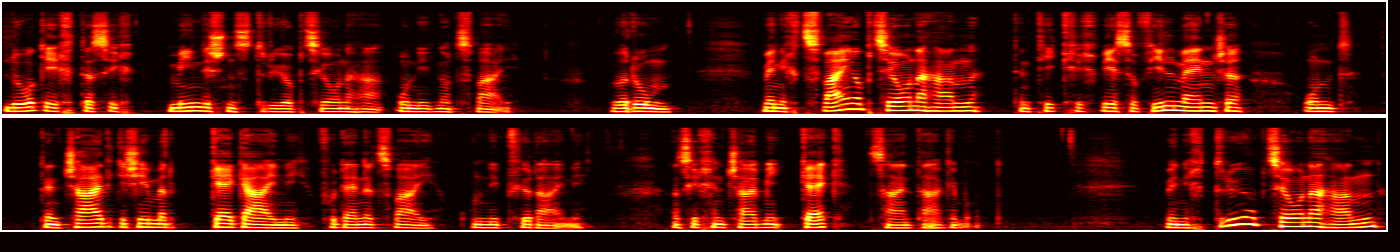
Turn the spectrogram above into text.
schaue ich, dass ich mindestens drei Optionen habe und nicht nur zwei. Warum? Wenn ich zwei Optionen habe, dann ticke ich wie so viele Menschen und die Entscheidung ist immer gegen eine von diesen zwei und nicht für eine. Also ich entscheide mich gegen das Angebot. Wenn ich drei Optionen habe,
